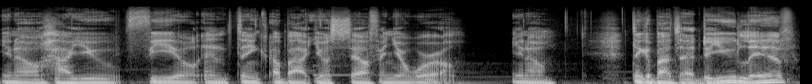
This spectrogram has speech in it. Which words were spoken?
you know, how you feel and think about yourself and your world. You know, think about that. Do you live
